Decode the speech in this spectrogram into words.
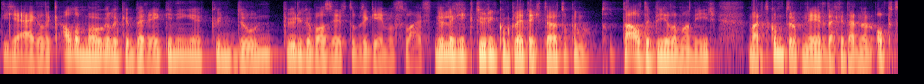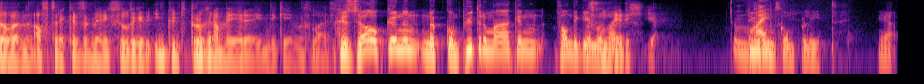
je eigenlijk alle mogelijke berekeningen kunt doen, puur gebaseerd op de Game of Life. Nu leg ik Turing compleet echt uit op een totaal debiele manier, maar het komt erop neer dat je daar een opteller en een aftrekker vermenigvuldiger in kunt programmeren in de Game of Life. Je zou kunnen een computer maken van de Game of Volledig, Life. ja. Turing compleet. Ja.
